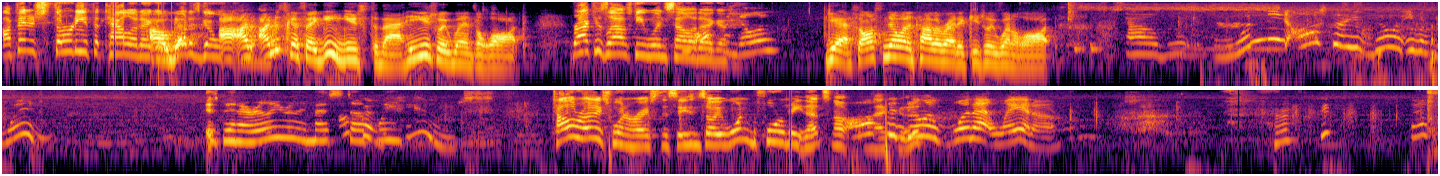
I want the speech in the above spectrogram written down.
I finished 30th at Talladega. Oh, what is going I, on? I, I'm just gonna say, get used to that. He usually wins a lot. Brad Keselowski wins Talladega. Austin Dillon? Yes, Austin Dillon and Tyler Reddick usually win a lot. How, when did Austin Dillon even win? It's been a really, really messed I'm up week. Tyler Reddick's won a race this season, so he won before me. That's not that Austin good. Dillon won Atlanta. That's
